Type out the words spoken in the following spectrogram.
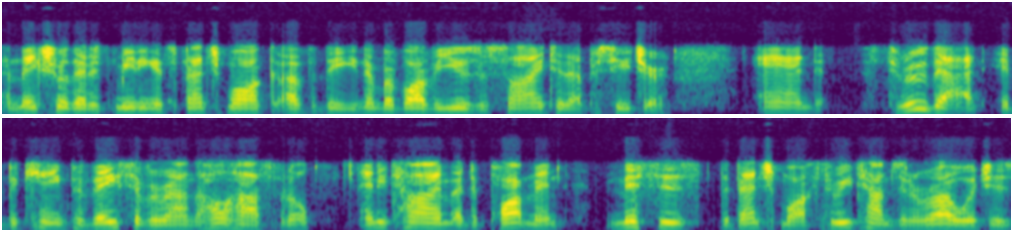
and make sure that it's meeting its benchmark of the number of RVUs assigned to that procedure. And through that, it became pervasive around the whole hospital. Anytime a department misses the benchmark three times in a row, which is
